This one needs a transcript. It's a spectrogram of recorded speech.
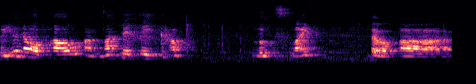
do you know how a Matete cup looks like? So uh,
